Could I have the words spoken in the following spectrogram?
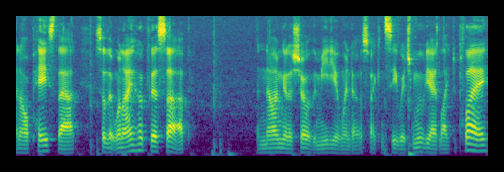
and I'll paste that so that when I hook this up, and now I'm going to show the media window so I can see which movie I'd like to play.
